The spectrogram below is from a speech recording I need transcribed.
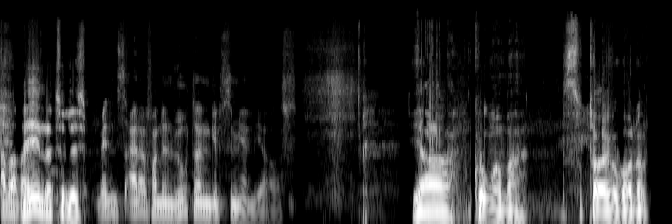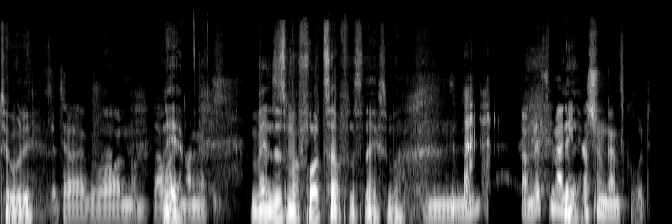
aber nee, natürlich. wenn es einer von denen wird, dann gibst du mir ein Bier aus. Ja, gucken wir mal. Das ist so teuer geworden auf Tivoli. Ist so teuer geworden und dauert nee. lange. Wenn sie es mal vorzapfen das nächste Mal. Mhm. Beim letzten Mal nee. ging das schon ganz gut.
